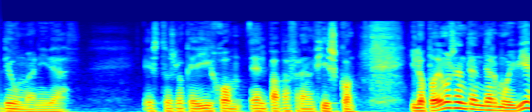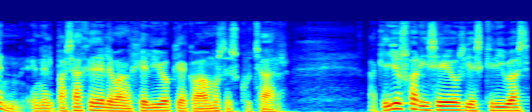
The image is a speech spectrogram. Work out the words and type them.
de humanidad. Esto es lo que dijo el Papa Francisco. Y lo podemos entender muy bien en el pasaje del Evangelio que acabamos de escuchar. Aquellos fariseos y escribas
